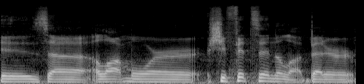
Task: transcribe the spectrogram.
is uh, a lot more she fits in a lot better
